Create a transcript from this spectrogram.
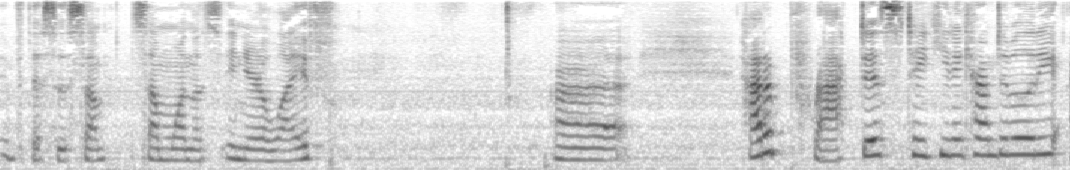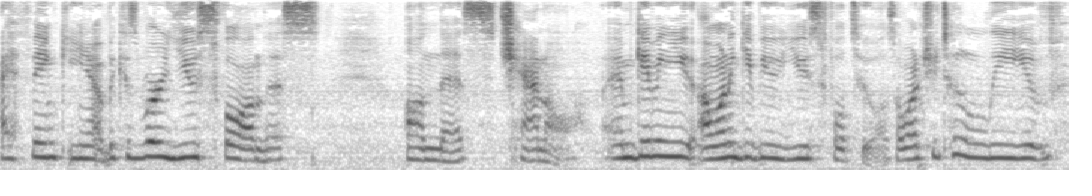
if this is some someone that's in your life. Uh, how to practice taking accountability. I think you know because we're useful on this on this channel. I'm giving you, I want to give you useful tools. I want you to leave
